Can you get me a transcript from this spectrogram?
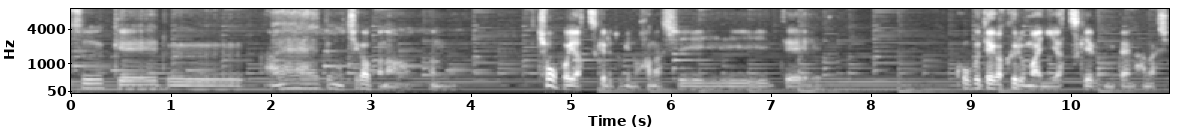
つける、えー、でも違うかな。あの、長保やっつける時の話で、後部艇が来る前にやっつけるみたいな話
